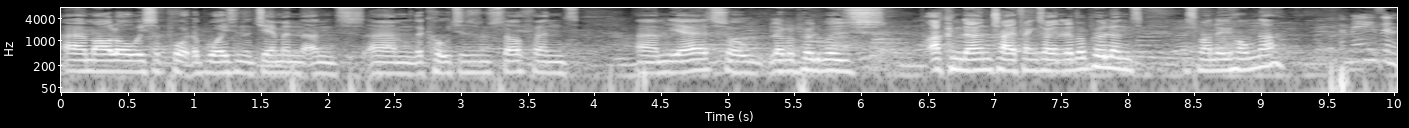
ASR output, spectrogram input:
um, I'll always support the boys in the gym and, and um, the coaches and stuff. And um, yeah, so Liverpool was. I come down try things out in Liverpool, and it's my new home now. Amazing.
